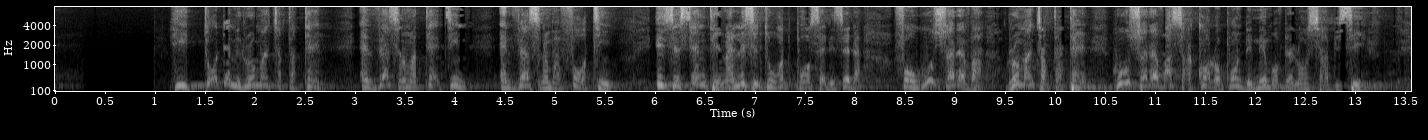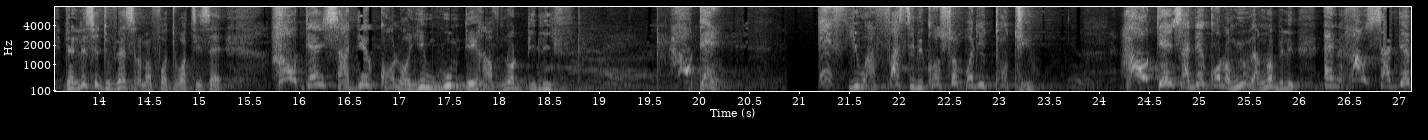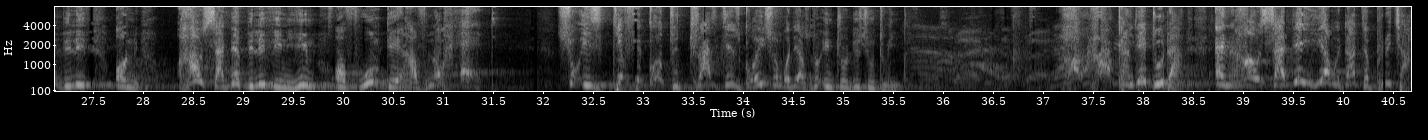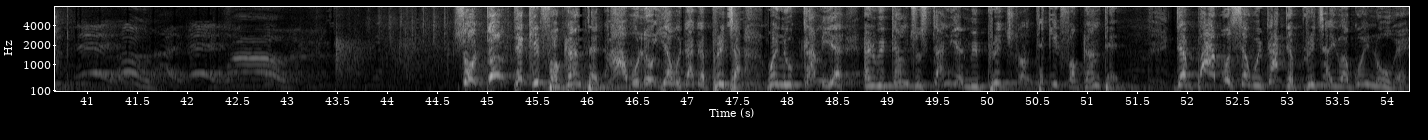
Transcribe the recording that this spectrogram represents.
He told them in Romans chapter 10 and verse number 13 and verse number 14. It's the same thing. Now listen to what Paul said. He said that for whosoever, Romans chapter 10, whosoever shall call upon the name of the Lord shall be saved. Then listen to verse number 4 to what he said. How then shall they call on him whom they have not believed? How then? If you are fasting because somebody taught you, how then shall they call on you who have not believed? And how shall they believe on how shall they believe in him of whom they have not heard? So it's difficult to trust this God if somebody has not introduced you to him. How, how can they do that? And how shall they hear without a preacher? So don't take it for granted. How will you hear without a preacher? When you come here and we come to stand here and we preach, don't take it for granted. The Bible says without a preacher, you are going nowhere.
